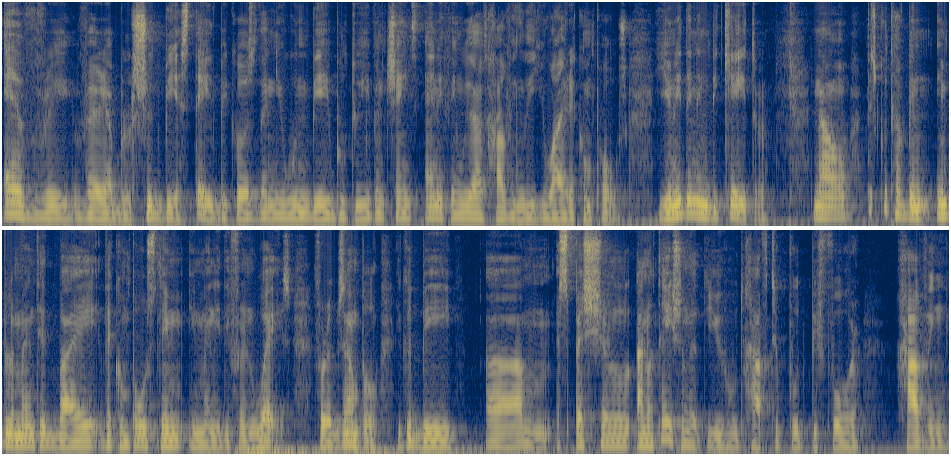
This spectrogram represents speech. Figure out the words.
every variable should be a state because then you wouldn't be able to even change anything without having the UI recompose. You need an indicator. Now, this could have been implemented by the compose team in many different ways. For example, it could be um, a special annotation that you would have to put before having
